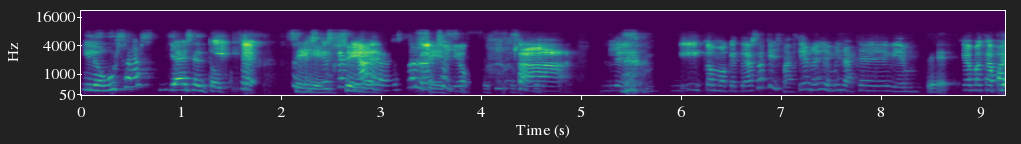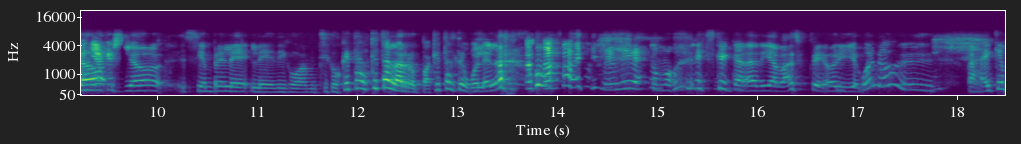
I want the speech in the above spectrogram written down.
y lo usas, ya es el top. sí, es que es genial, esto lo he hecho yo. o sea, y como que te da satisfacción, oye, mira, qué bien. Qué, yo, que yo siempre le, le, digo a mi chico, ¿qué tal, qué tal la ropa? ¿Qué tal te huele la ropa? y me mira como, es que cada día vas peor. Y yo, bueno, hay que,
